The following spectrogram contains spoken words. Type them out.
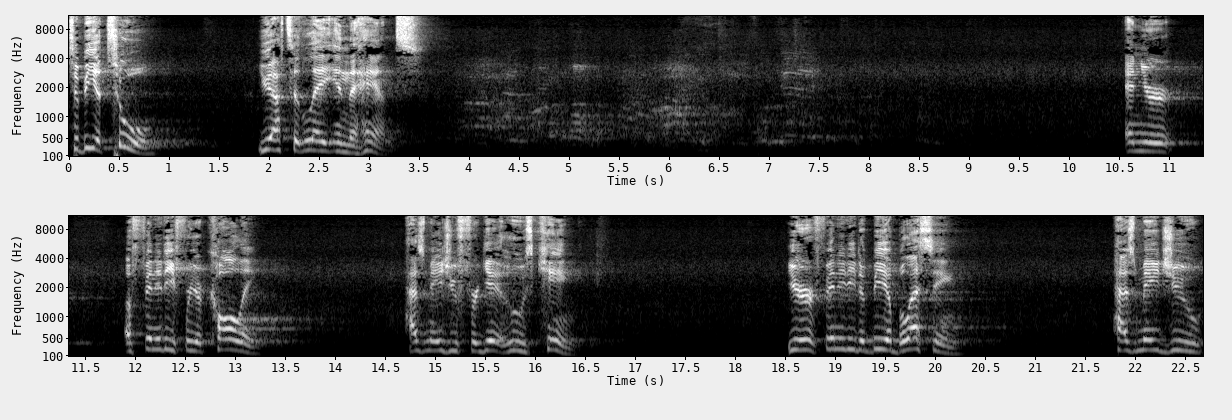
To be a tool, you have to lay in the hands. And your affinity for your calling has made you forget who's king. Your affinity to be a blessing has made you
